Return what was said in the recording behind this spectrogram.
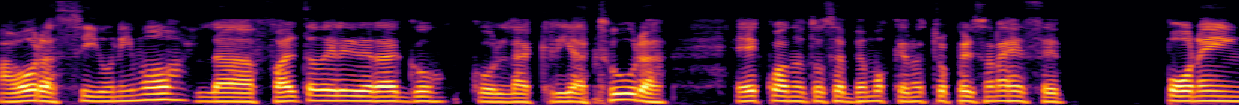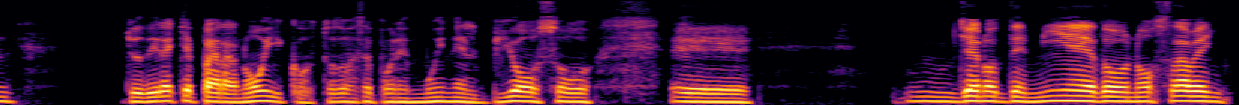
Ahora, si unimos la falta de liderazgo con la criatura es cuando entonces vemos que nuestros personajes se ponen, yo diría que paranoicos, todos se ponen muy nerviosos, eh, mm, llenos de miedo, no saben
